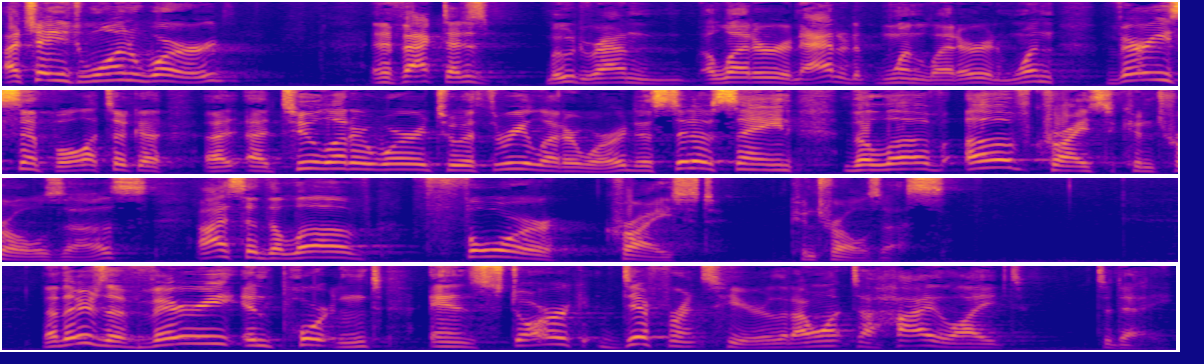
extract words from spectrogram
I changed one word, and in fact, I just moved around a letter and added one letter, and one very simple. I took a, a, a two letter word to a three letter word. Instead of saying the love of Christ controls us, I said the love for Christ controls us. Now, there's a very important and stark difference here that I want to highlight today.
